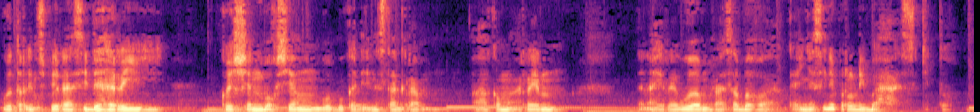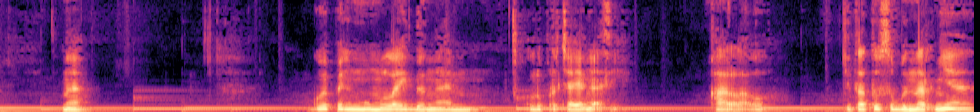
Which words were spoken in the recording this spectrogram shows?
gue terinspirasi dari question box yang gue buka di Instagram uh, kemarin dan akhirnya gue merasa bahwa kayaknya sini perlu dibahas gitu. Nah, gue pengen memulai dengan lu percaya nggak sih? Kalau kita tuh sebenarnya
